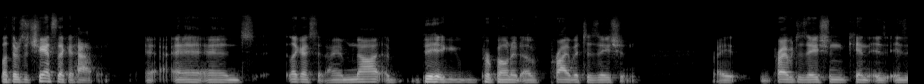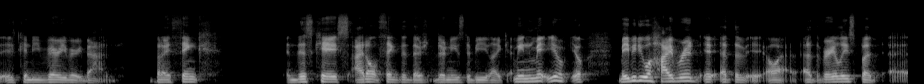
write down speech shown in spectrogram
but there's a chance that could happen. And like I said, I am not a big proponent of privatization, right? privatization can is, is, is, can be very very bad but i think in this case i don't think that there, there needs to be like i mean you know, you know maybe do a hybrid at the at the very least but uh,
